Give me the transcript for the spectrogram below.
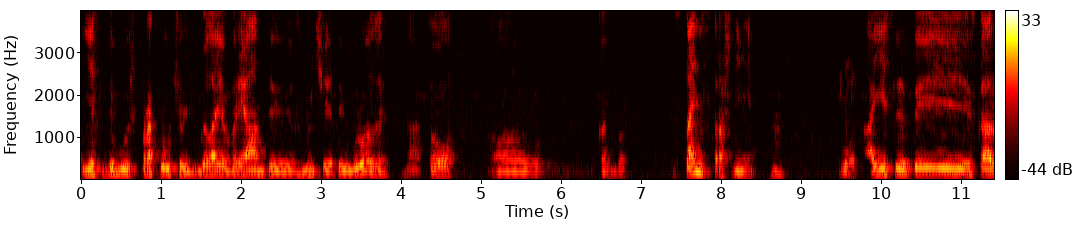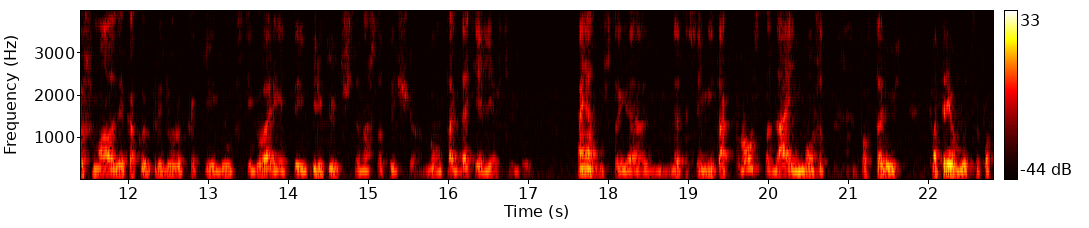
если ты будешь прокручивать в голове варианты сбычи этой угрозы, да, то э, как бы станет страшнее. Вот. А если ты скажешь, мало ли какой придурок какие глупости говорит, и переключишься на что-то еще, ну, тогда тебе легче будет. Понятно, что я, это все не так просто, да, и может, повторюсь, потребуется пов,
